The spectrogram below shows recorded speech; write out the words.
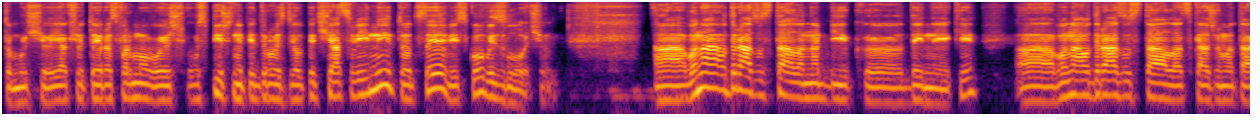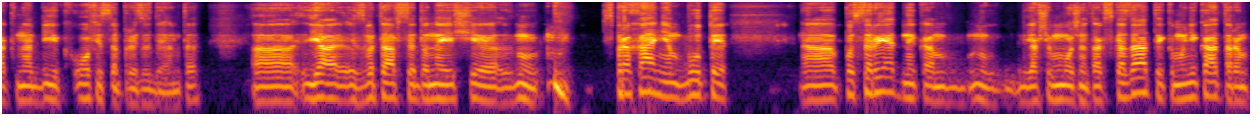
Тому що якщо ти розформовуєш успішний підрозділ під час війни, то це військовий злочин. А, Вона одразу стала на бік Дейнеки, а, вона одразу стала, скажімо так, на бік Офіса президента. Я звертався до неї ще ну, з проханням бути посередником, ну, якщо можна так сказати, комунікатором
